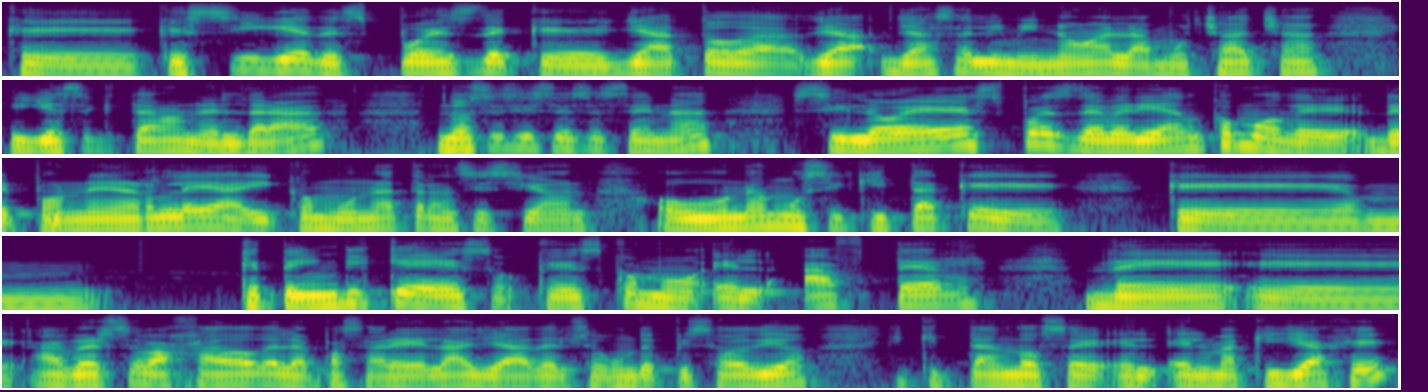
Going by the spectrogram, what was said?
que, que, sigue después de que ya toda, ya, ya se eliminó a la muchacha y ya se quitaron el drag. No sé si es esa escena. Si lo es, pues deberían como de, de ponerle ahí como una transición o una musiquita que, que, mm, que te indique eso, que es como el after de eh, haberse bajado de la pasarela ya del segundo episodio y quitándose el, maquillaje,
